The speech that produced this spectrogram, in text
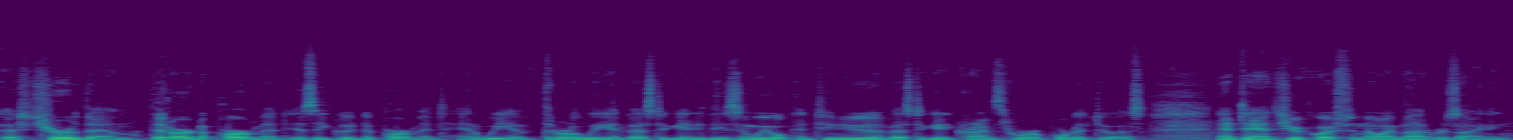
assure them that our department is a good department and we have thoroughly investigated these and we will continue to investigate crimes that were reported to us. And to answer your question, no, I'm not resigning.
